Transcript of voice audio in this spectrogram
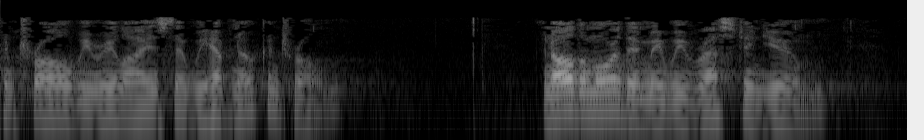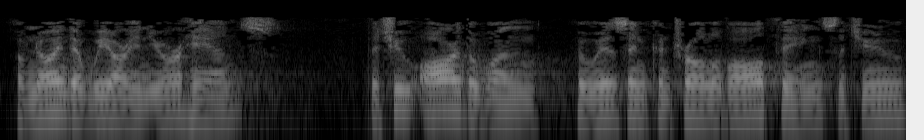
control, we realize that we have no control. And all the more then may we rest in you, of knowing that we are in your hands, that you are the one who is in control of all things, that you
